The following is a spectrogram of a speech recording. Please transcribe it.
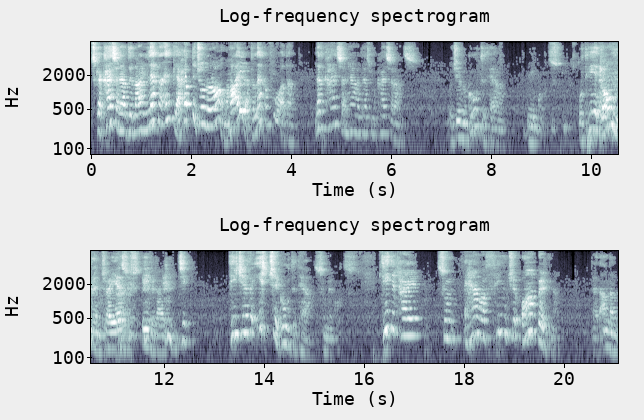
Skal kejseren have det? Nej, lad han endelig. Jeg hørte det jo om. Han ejer det. Lad han få det. Lad kejseren have det som er kejserens. Og det er vi gode til her. Vi er gods. Og det er domren, tror Jesus, i dig. Det er vi ikke gode til her som er gods. Det er det her som her var finnes åbørdene. Det er et annet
